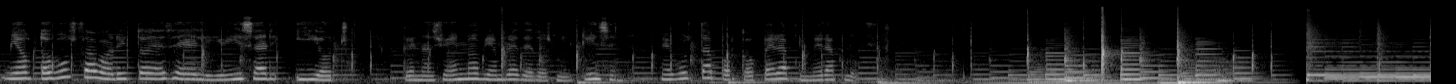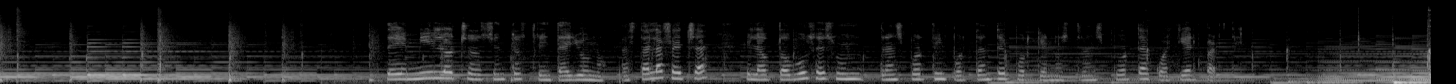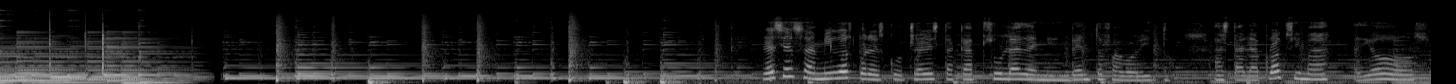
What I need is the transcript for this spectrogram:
Mi autobús favorito es el Irizar i8, que nació en noviembre de 2015. Me gusta porque opera Primera Plus. De 1831 hasta la fecha, el autobús es un transporte importante porque nos transporta a cualquier parte. Gracias amigos por escuchar esta cápsula de mi invento favorito. Hasta la próxima. Adiós.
